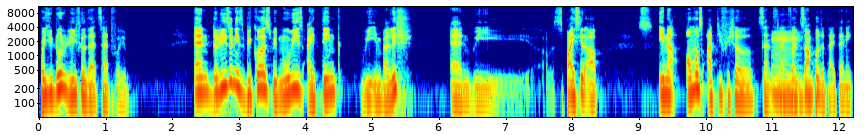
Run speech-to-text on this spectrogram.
But you don't really feel that sad for him. And the reason is because with movies, I think we embellish and we uh, spice it up in an almost artificial sense. Like, for Mm. example, the Titanic.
